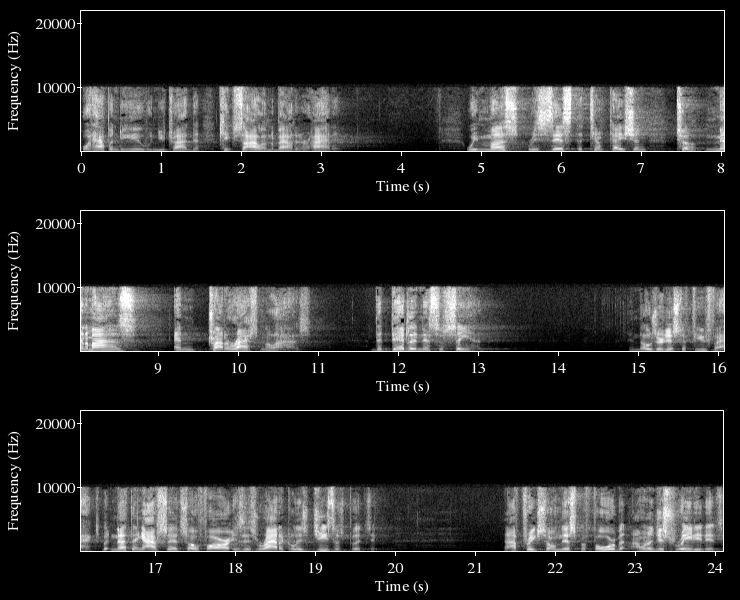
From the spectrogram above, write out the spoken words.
What happened to you when you tried to keep silent about it or hide it? We must resist the temptation to minimize and try to rationalize the deadliness of sin. And those are just a few facts, but nothing I've said so far is as radical as Jesus puts it. I've preached on this before, but I want to just read it. It's,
